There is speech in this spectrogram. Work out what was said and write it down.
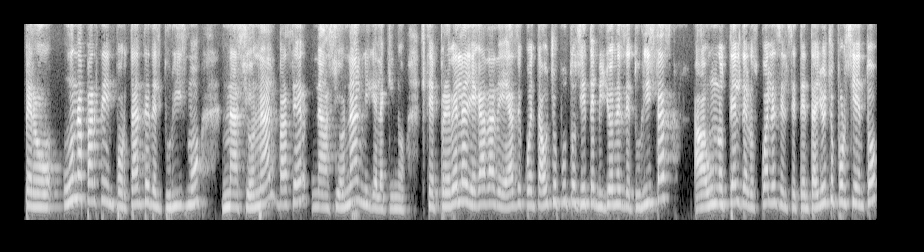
pero una parte importante del turismo nacional va a ser nacional, Miguel Aquino. Se prevé la llegada de, haz de cuenta, 8.7 millones de turistas a un hotel de los cuales el 78%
